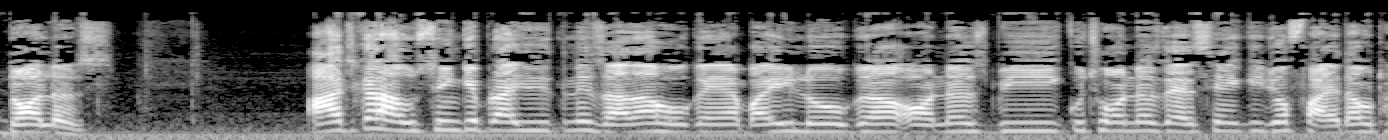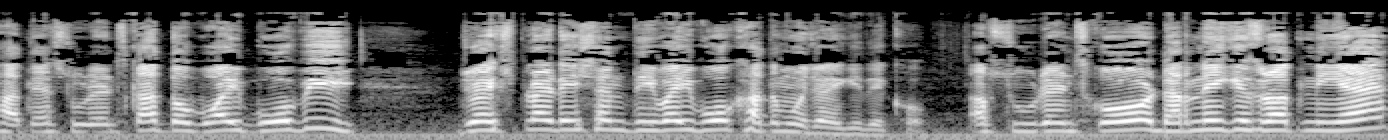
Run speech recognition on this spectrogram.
डॉलर्स आजकल हाउसिंग के प्राइस इतने ज़्यादा हो गए हैं भाई, लोग ऑनर्स भी, कुछ ऑनर्स ऐसे हैं कि जो फ़ायदा उठाते हैं स्टूडेंट्स का तो वही, वो भी जो एक्सप्लाइटेशन थी भाई वो खत्म हो जाएगी, देखो। अब स्टूडेंट्स को डरने की ज़रूरत नहीं है।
